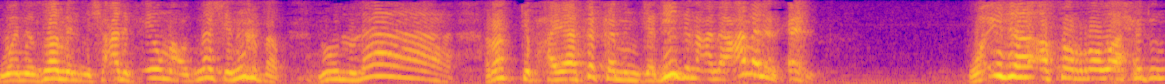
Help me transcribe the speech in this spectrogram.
ونظام المش عارف إيه وما عدناش نغدر نقول له لا رتب حياتك من جديد على عمل الحلم. وإذا أصر واحد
